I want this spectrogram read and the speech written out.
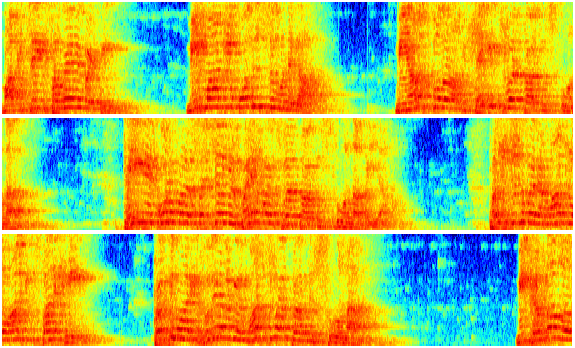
మాకు ఇచ్చే సమయాన్ని బట్టి మీ మాటలు బోధిస్తూ ఉండగా మీ ఆత్మలో అభిషేకించమని ప్రార్థిస్తూ ఉన్నాను. ధైర్య కూడా మన సత్యాలను భయపరచమని ప్రార్థిస్తూ ఉన్నామయ్యా. పరిశుద్ధమైన మాటలు ఆలకించడానికి ప్రతి వారి హృదయాలు మీరు మార్చమని ప్రార్థిస్తూ ఉన్నాను మీ గ్రంథంలో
